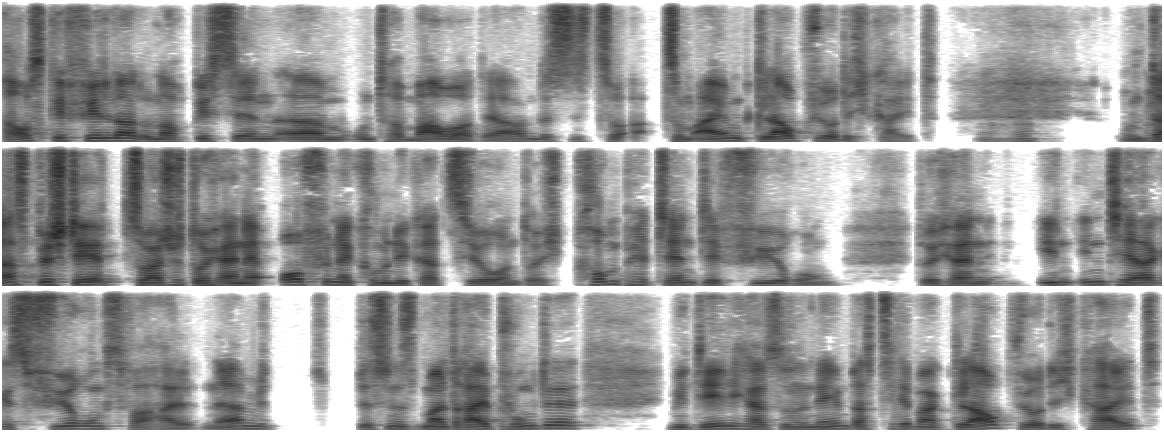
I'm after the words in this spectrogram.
rausgefiltert und auch bisschen ähm, untermauert. Ja, und das ist zu, zum einen Glaubwürdigkeit. Mhm. Und mhm. das besteht zum Beispiel durch eine offene Kommunikation, durch kompetente Führung, durch ein in, internes Führungsverhalten. Ja, mit, das sind jetzt mal drei Punkte, mit denen ich als Unternehmen das Thema Glaubwürdigkeit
